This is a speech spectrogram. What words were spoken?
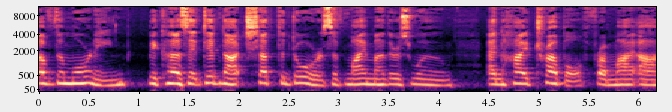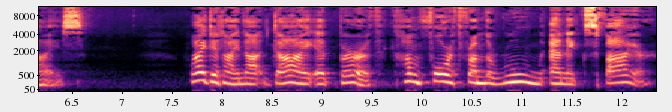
of the morning, because it did not shut the doors of my mother's womb and hide trouble from my eyes. Why did I not die at birth, come forth from the womb and expire?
